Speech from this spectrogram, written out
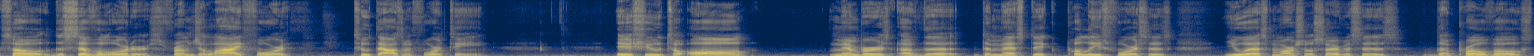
So the civil orders from July 4th, 2014 issued to all members of the domestic police forces, U.S. Marshal Services, the Provost,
